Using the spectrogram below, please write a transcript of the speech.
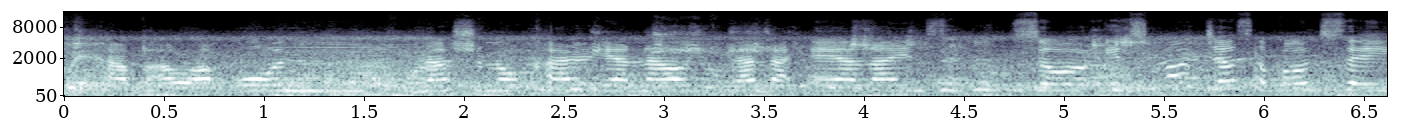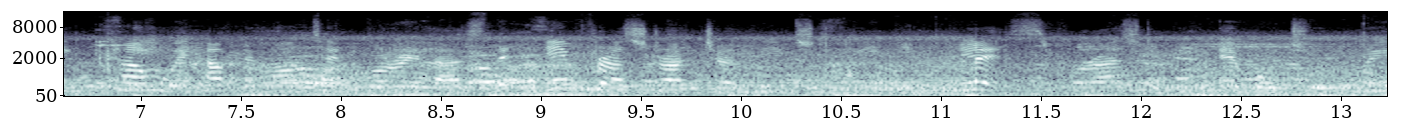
We have our own national carrier now, Uganda Airlines. So it's not just about saying, come, we have the mountain gorillas. The infrastructure needs to be in place for us to be able to really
